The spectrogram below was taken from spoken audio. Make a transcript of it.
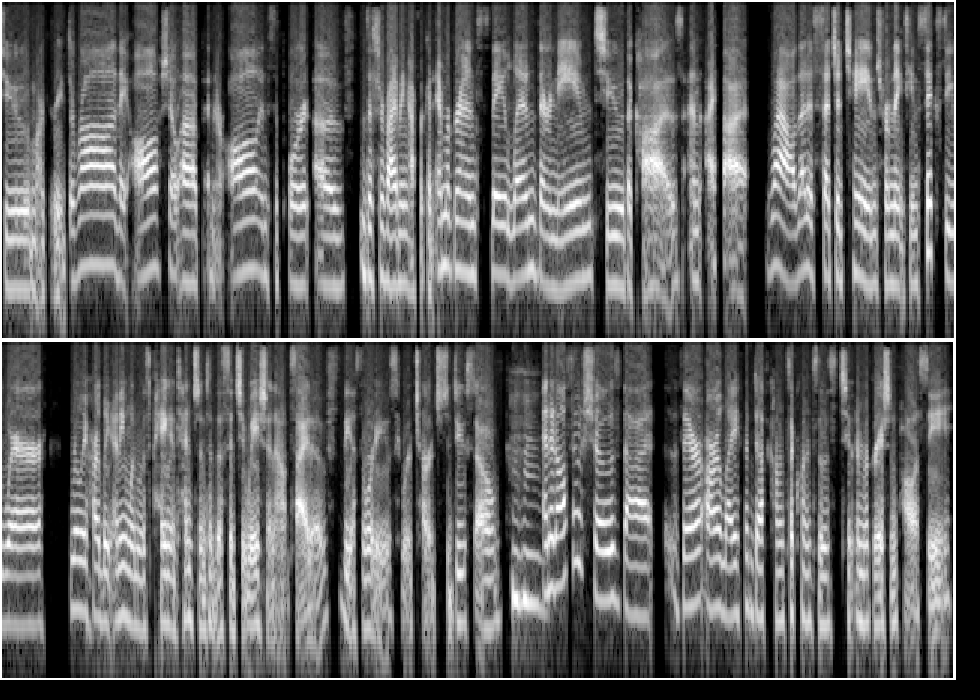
to Marguerite Duras, they all show up and they're all in support of the surviving African immigrants. They lend their name to the cause. And I thought, wow, that is such a change from 1960, where really hardly anyone was paying attention to the situation outside of the authorities who were charged to do so. Mm-hmm. And it also shows that there are life and death consequences to immigration policy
